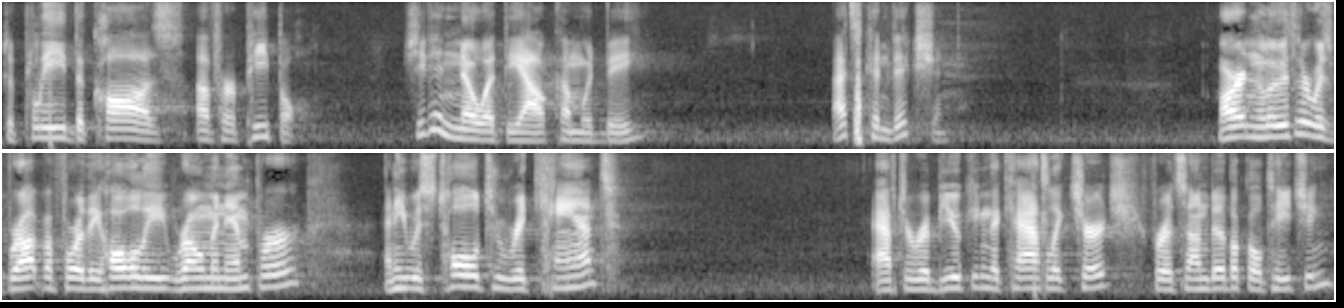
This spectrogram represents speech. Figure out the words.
to plead the cause of her people. She didn't know what the outcome would be. That's conviction. Martin Luther was brought before the Holy Roman Emperor, and he was told to recant after rebuking the Catholic Church for its unbiblical teaching.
